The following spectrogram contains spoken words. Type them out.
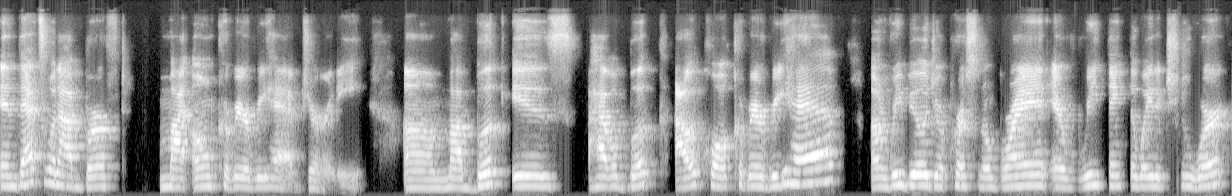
And that's when I birthed my own career rehab journey. Um, my book is, I have a book out called Career Rehab, um, Rebuild Your Personal Brand and Rethink the Way That You Work.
